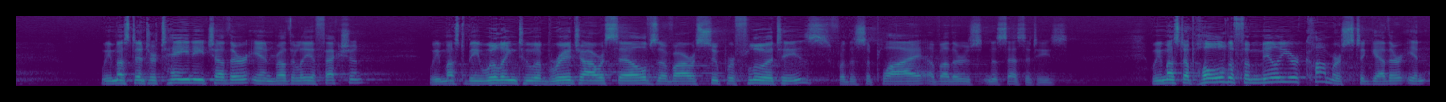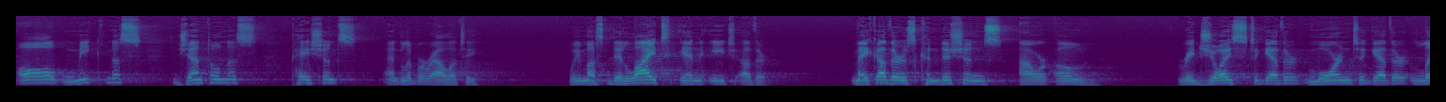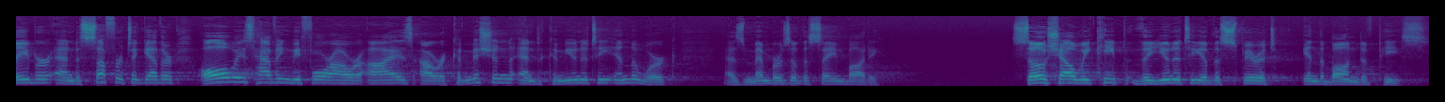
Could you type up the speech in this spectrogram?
We must entertain each other in brotherly affection. We must be willing to abridge ourselves of our superfluities for the supply of others' necessities. We must uphold a familiar commerce together in all meekness, gentleness, patience, and liberality. We must delight in each other, make others' conditions our own, rejoice together, mourn together, labor and suffer together, always having before our eyes our commission and community in the work as members of the same body. So shall we keep the unity of the Spirit in the bond of peace.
